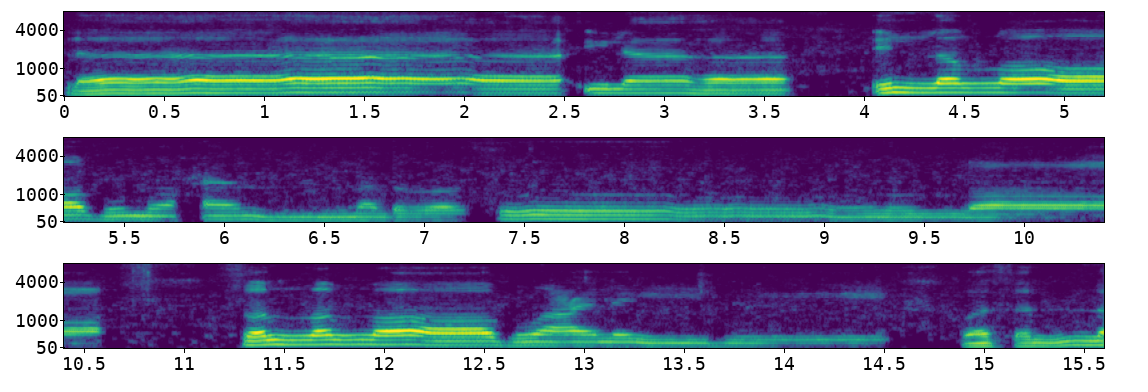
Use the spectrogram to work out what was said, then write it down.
لا إله إلا الله محمد رسول الله صلى الله عليه وسلم.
